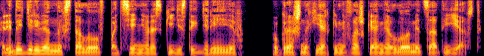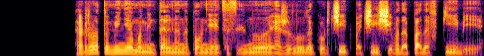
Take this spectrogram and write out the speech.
Ряды деревянных столов под сенью раскидистых деревьев украшенных яркими флажками, ломятся от явств. Рот у меня моментально наполняется слюной, а желудок урчит почище водопада в Кибии.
